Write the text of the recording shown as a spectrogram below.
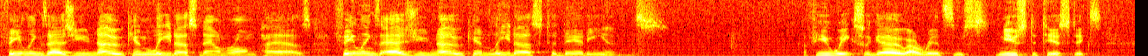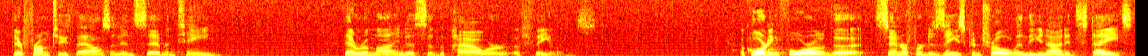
Feelings, as you know, can lead us down wrong paths. Feelings, as you know, can lead us to dead ends. A few weeks ago, I read some new statistics. They're from 2017 that remind us of the power of feelings. According for the Center for Disease Control in the United States,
